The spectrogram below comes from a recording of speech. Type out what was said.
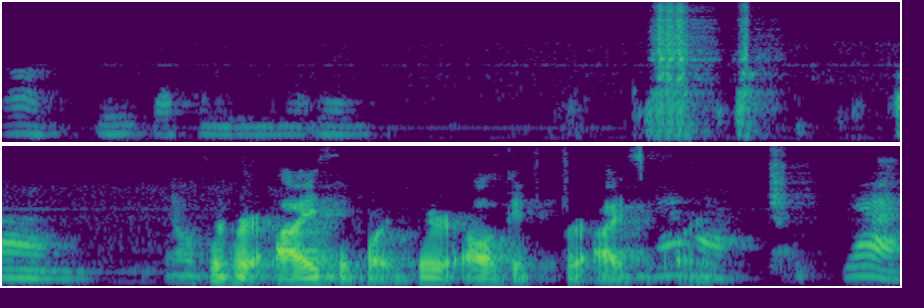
yeah it's really fascinating in that way um and also for eye support they're all good for eye support Yeah, yeah.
